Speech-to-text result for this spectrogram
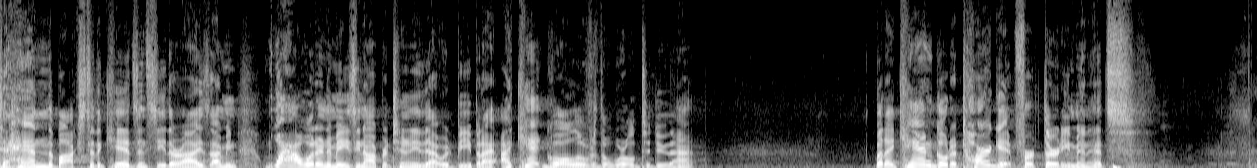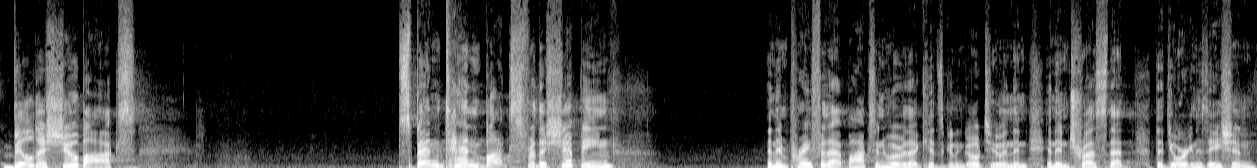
To hand the box to the kids and see their eyes. I mean, wow, what an amazing opportunity that would be. But I, I can't go all over the world to do that. But I can go to Target for 30 minutes, build a shoebox, spend 10 bucks for the shipping, and then pray for that box and whoever that kid's going to go to, and then, and then trust that, that the organization,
